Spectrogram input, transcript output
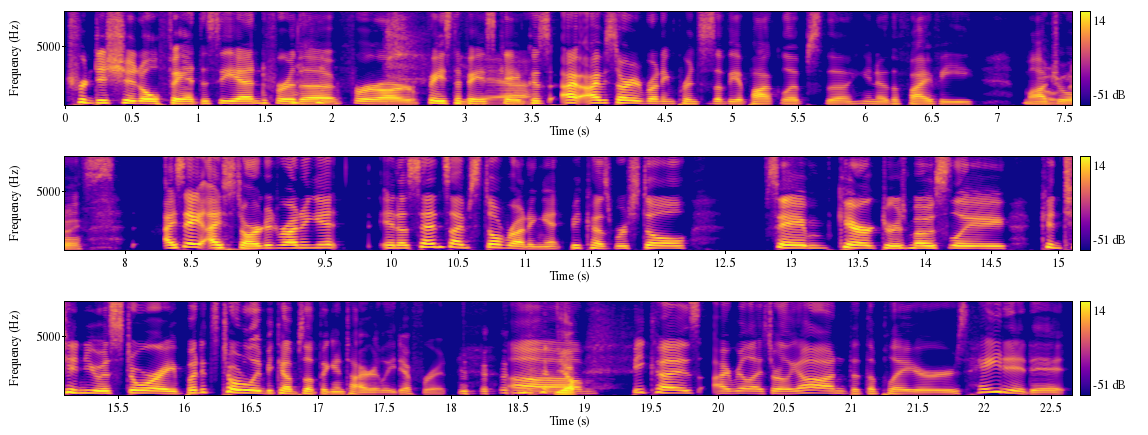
traditional fantasy end for the for our face to face game because I've started running Princes of the Apocalypse, the you know the five E module. Oh, nice. I say I started running it. In a sense, I'm still running it because we're still same characters, mostly continuous story, but it's totally become something entirely different. Um, Because I realized early on that the players hated it,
